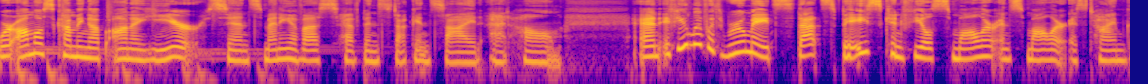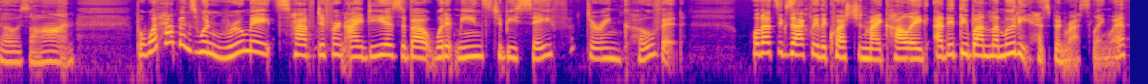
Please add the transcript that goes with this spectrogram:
We're almost coming up on a year since many of us have been stuck inside at home. And if you live with roommates, that space can feel smaller and smaller as time goes on. But what happens when roommates have different ideas about what it means to be safe during COVID? Well, that's exactly the question my colleague Adhiti Bandlamudi has been wrestling with.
